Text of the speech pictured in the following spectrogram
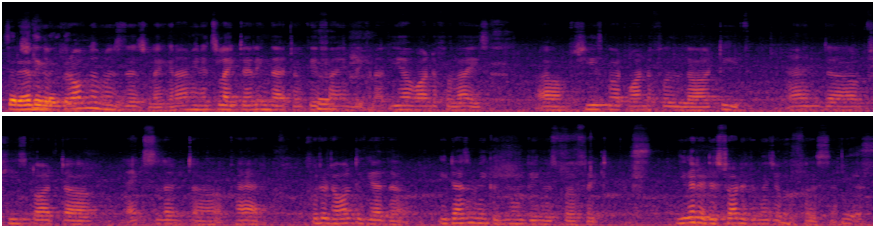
Is there See, anything the like that? problem is this, like, you know, I mean, it's like telling that, okay, Hmm. fine, like, you know, you have wonderful eyes, um, she's got wonderful uh, teeth, and uh, he's got uh, excellent uh, hair. Put it all together, it doesn't make a human being who's perfect. You get a distorted image of a person. Yes.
